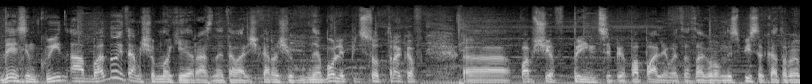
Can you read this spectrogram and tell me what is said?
Dancing Queen, Абба, ну и там еще многие разные товарищи. Короче, более 500 треков э, вообще, в принципе, попали в этот огромный список, которые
